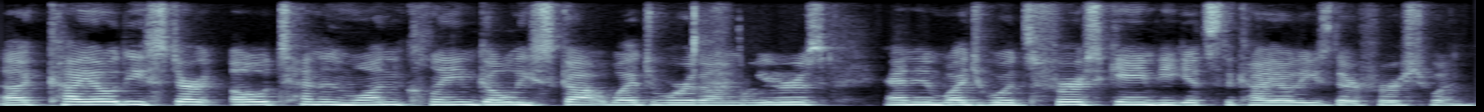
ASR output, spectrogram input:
uh, Coyotes start 0-10 and 1. Claim goalie Scott Wedgewood on waivers. And in Wedgewood's first game, he gets the Coyotes their first win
